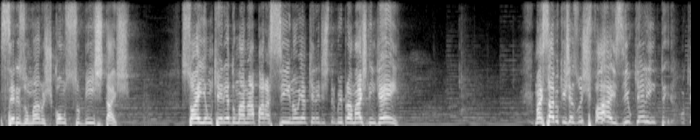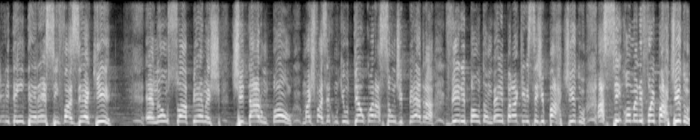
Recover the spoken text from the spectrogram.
Seres humanos consumistas, só iam querer do maná para si, não iam querer distribuir para mais ninguém. Mas sabe o que Jesus faz e o que ele, o que ele tem interesse em fazer aqui? É não só apenas te dar um pão, mas fazer com que o teu coração de pedra vire pão também, para que ele seja partido, assim como ele foi partido,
